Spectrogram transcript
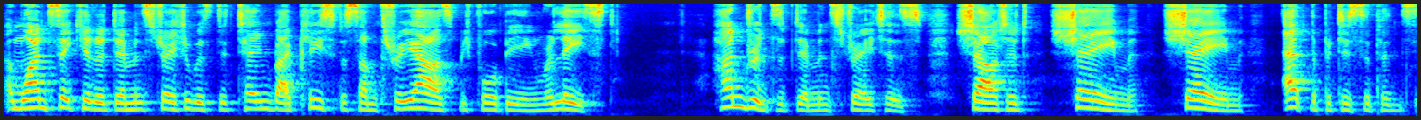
and one secular demonstrator was detained by police for some three hours before being released. Hundreds of demonstrators shouted shame, shame at the participants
